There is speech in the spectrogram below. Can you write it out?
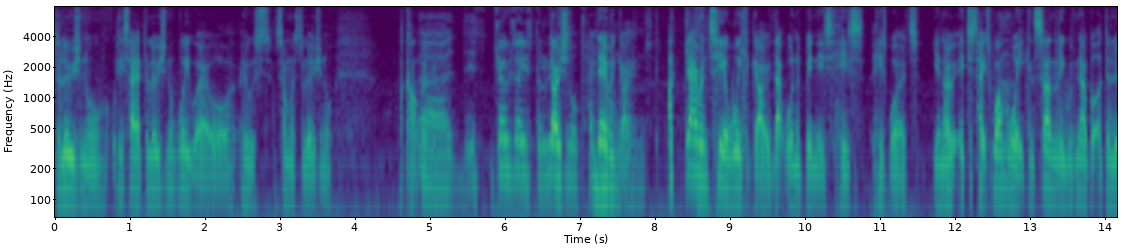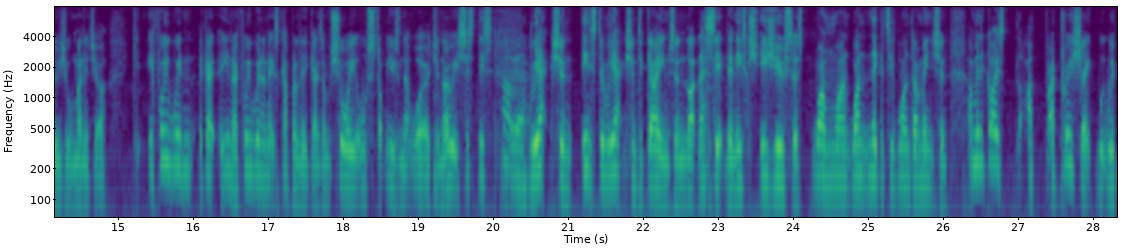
delusional. Would you say how delusional we were, or who was someone's delusional? I can't remember. Uh, Jose's Those, delusional take there we go. games. I guarantee a week ago that wouldn't have been his his his words. You know, it just takes one week, and suddenly we've now got a delusional manager. If we win, you know, if we win the next couple of league games, I'm sure he will stop using that word. You know, it's just this Oh, yeah. reaction, instant reaction to games, and like that's it. Then he's he's useless. One one one negative, one dimension. I mean, the guys, I, I appreciate we, we've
